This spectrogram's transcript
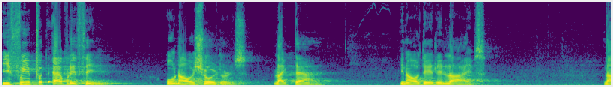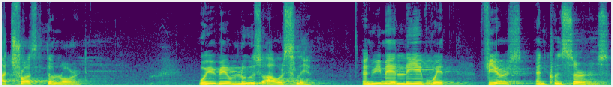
If we put everything on our shoulders like them in our daily lives, not trust the Lord, we will lose our sleep and we may live with fears and concerns.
